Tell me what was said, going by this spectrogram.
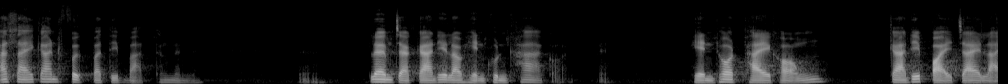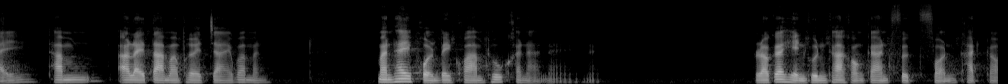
อาศัยการฝึกปฏิบัติทั้งนั้นเลยเริ่มจากการที่เราเห็นคุณค่าก่อนเห็นโทษภัยของการที่ปล่อยใจไหลทำอะไรตามอำเภอใจว่ามัน มันให้ผลเป็นความทุกข์ขนาดไหนนะเราก็เห็นคุณค่าของการฝึกฝนขัดเกลา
